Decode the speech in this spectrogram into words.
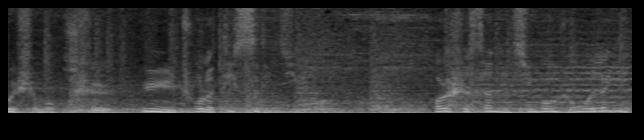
为什么不是孕育出了第四点星光，而是三点星光融为了一体？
